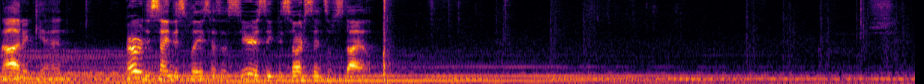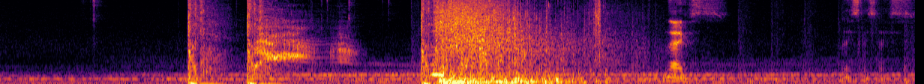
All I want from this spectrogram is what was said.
Not again. Whoever designed this place has a seriously bizarre sense of style. Nice, nice, nice.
